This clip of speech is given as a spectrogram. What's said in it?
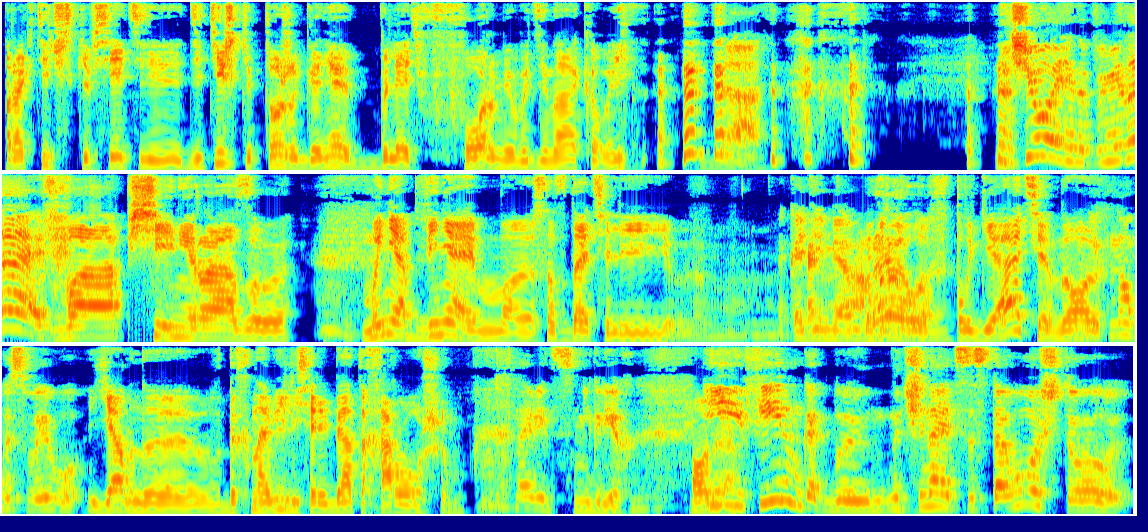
практически все эти детишки тоже гоняют, блядь, в форме в одинаковой. Да. Ничего не напоминает? Вообще ни разу. Мы не обвиняем э, создателей э, Академия Umbrella в плагиате, но у них много своего. Явно вдохновились ребята хорошим. Вдохновиться не грех. О, И да. фильм как бы начинается с того, что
